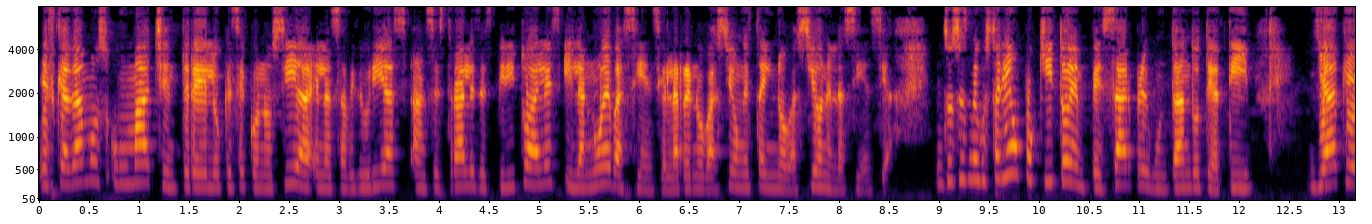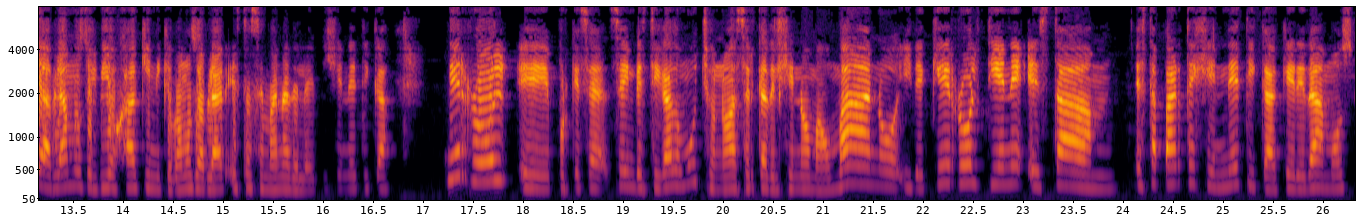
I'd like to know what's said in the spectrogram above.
es que hagamos un match entre lo que se conocía en las sabidurías ancestrales espirituales y la nueva ciencia, la renovación, esta innovación en la ciencia. Entonces, me gustaría un poquito empezar preguntándote a ti, ya que hablamos del biohacking y que vamos a hablar esta semana de la epigenética, ¿Qué rol, eh, porque se ha, investigado mucho ¿no? acerca del genoma humano y de qué rol tiene esta, mm, esta parte genética que heredamos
